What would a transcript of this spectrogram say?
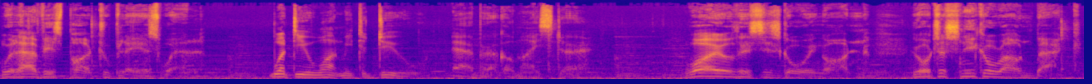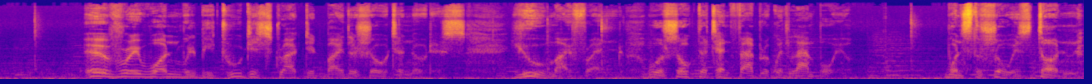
will have his part to play as well. What do you want me to do, Herr Burgomeister? While this is going on, you're to sneak around back. Everyone will be too distracted by the show to notice. You, my friend, will soak the tent fabric with lamp oil. Once the show is done,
